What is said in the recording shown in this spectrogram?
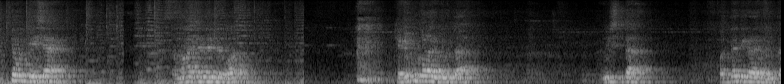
ಮುಖ್ಯ ಉದ್ದೇಶ ಸಮಾಜದಲ್ಲಿರುವ ಕೆಡುಕುಗಳ ವಿರುದ್ಧ, ಅನಿಷ್ಟ ಪದ್ಧತಿಗಳ ವಿರುದ್ಧ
